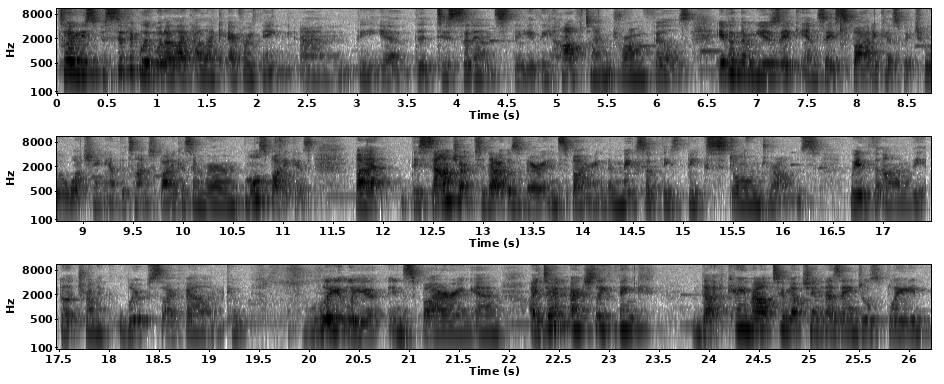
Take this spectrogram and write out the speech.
tell you specifically what I like. I like everything. And the uh, the dissonance, the the halftime drum fills, even the music in say Spartacus, which we were watching at the time, Spartacus and Rome, more Spartacus, but the soundtrack to that was very inspiring. The mix of these big storm drums with um, the electronic loops I found completely inspiring, and I don't actually think that came out too much in As Angels Bleed.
